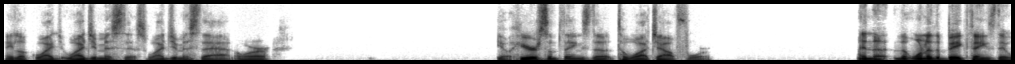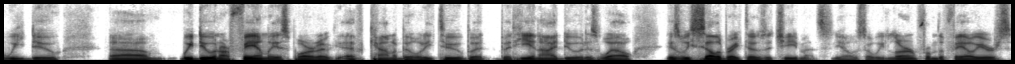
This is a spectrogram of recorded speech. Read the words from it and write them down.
hey look why why'd you miss this? Why'd you miss that? Or you know here are some things to to watch out for. And the, the one of the big things that we do um, we do in our family as part of, of, accountability too but but he and i do it as well is we celebrate those achievements you know so we learn from the failures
